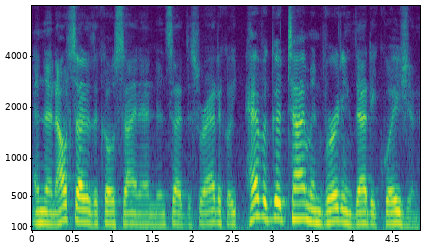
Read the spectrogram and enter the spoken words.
and then outside of the cosine and inside this radical, have a good time inverting that equation.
